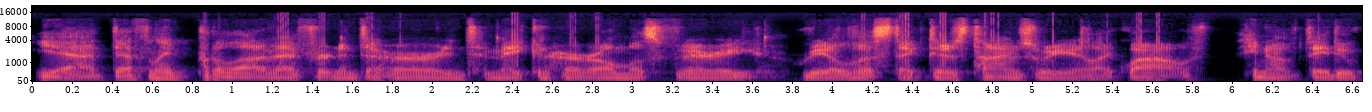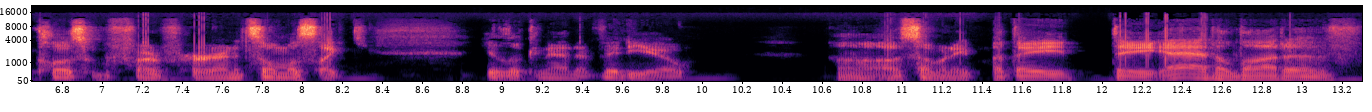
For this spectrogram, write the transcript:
Yeah, definitely put a lot of effort into her, into making her almost very realistic. There's times where you're like, wow, you know, if they do close up of her, and it's almost like you're looking at a video uh, of somebody. But they they add a lot of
